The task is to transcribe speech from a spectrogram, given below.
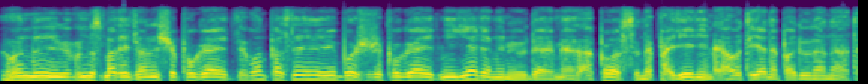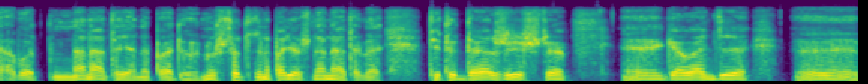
Он, э, ну, смотрите, он еще пугает, он последними больше же пугает не ядерными ударами, а просто нападением. А вот я нападу на НАТО, а вот на НАТО я нападу. Ну что ты нападешь на НАТО? Да? Ты тут дрожишь, что э, Голландия э,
